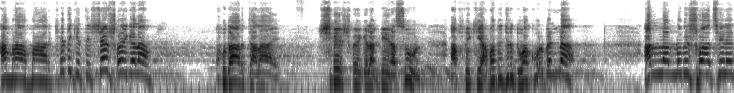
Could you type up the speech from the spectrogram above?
আমরা মার খেতে খেতে শেষ হয়ে গেলাম। ক্ষুধার জ্বালায় শেষ হয়ে গেলাম, হে রাসূল। আপনি কি আমাদের জন্য দোয়া করবেন না? আল্লাহ নবী শোয়া ছিলেন।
